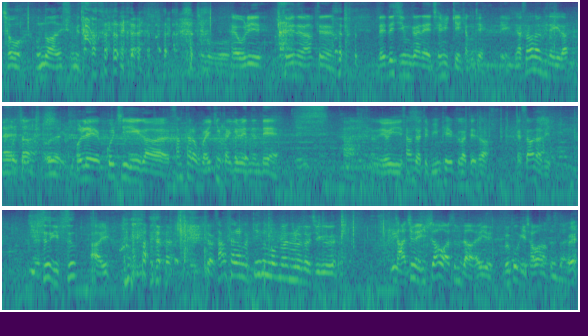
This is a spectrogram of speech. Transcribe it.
저 운동 안 했습니다 저거 네, 우리 저희는 아무튼 레드 짐 간에 재밌게 경쟁. 네, 그냥 사우나 비내기다. 네, 꼴찌. 사우나, 오늘. 원래 꼴찌가 상타라고 바이킹 타기로 했는데 아, 여기 사람들한테 민폐일 것 같아서 그냥 사우나 비. 입수 입수? 아, 이저 상타라고 뛰는 것만으로도 지금 자, 아침에 입수하고 왔습니다. 여기 물고기 잡아놨습니다. 왜?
